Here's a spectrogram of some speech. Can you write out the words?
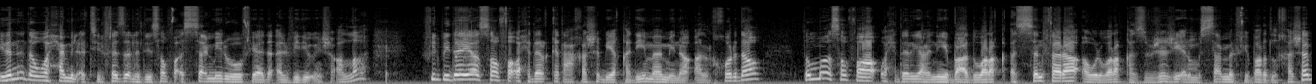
إذا هذا هو حامل التلفاز الذي سوف أستعمله في هذا الفيديو إن شاء الله. في البداية سوف أحضر قطعة خشبية قديمة من الخردة ثم سوف أحضر يعني بعض ورق السنفرة أو الورق الزجاجي المستعمل في برد الخشب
